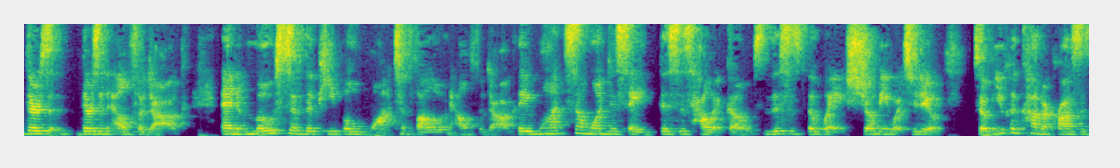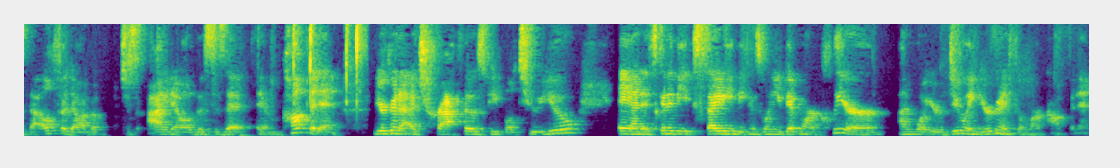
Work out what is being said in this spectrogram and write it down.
There's there's an alpha dog and most of the people want to follow an alpha dog. They want someone to say this is how it goes. This is the way. Show me what to do. So if you can come across as the alpha dog of just i know this is it and i'm confident you're going to attract those people to you and it's going to be exciting because when you get more clear on what you're doing, you're going to feel more confident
